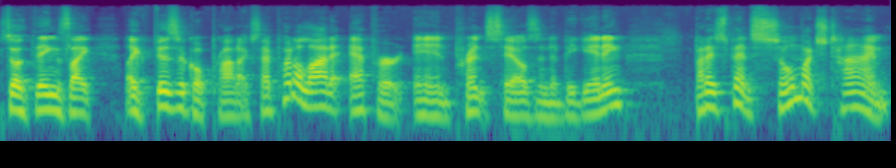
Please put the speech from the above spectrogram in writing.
So things like, like physical products, I put a lot of effort in print sales in the beginning, but I spent so much time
